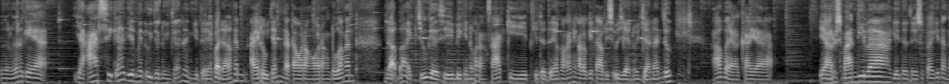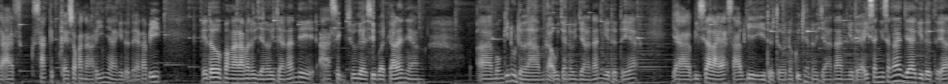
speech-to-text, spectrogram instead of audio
Bener-bener kayak ya asik aja main hujan-hujanan gitu ya. Padahal kan air hujan kata orang-orang tua kan nggak baik juga sih bikin orang sakit gitu tuh ya. Makanya kalau kita habis hujan-hujanan tuh apa ya kayak ya harus mandi lah gitu tuh supaya kita nggak sakit keesokan harinya gitu deh tapi itu pengalaman hujan-hujanan di asik juga sih buat kalian yang uh, mungkin udah lama nggak hujan-hujanan gitu tuh ya. Ya bisa lah ya sabi gitu tuh untuk hujan-hujanan gitu ya. Iseng-iseng aja gitu tuh ya.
